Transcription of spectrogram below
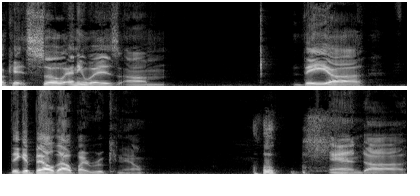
Okay, so anyways, um, they uh, they get bailed out by root canal, and uh,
